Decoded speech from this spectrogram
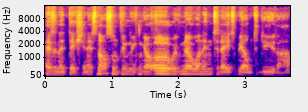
as an addition. It's not something we can go, oh, we've no one in today to be able to do that.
